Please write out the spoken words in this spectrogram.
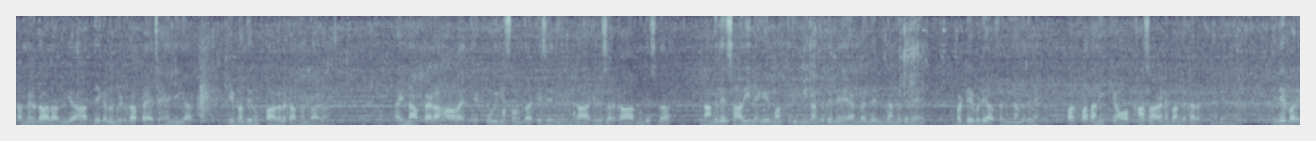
ਤਾਂ ਮੈਨੂੰ ਲੱਗਦਾ ਵੀ ਆਹ ਅੱਧੇ ਕਿਲੋਮੀਟਰ ਦਾ ਪੈਚ ਹੈ ਨਹੀਂਗਾ ਇਹ ਬੰਦੇ ਨੂੰ ਪਾਗਲ ਕਰ ਦਿੰਦਾ ਗਾ। ਇੰਨਾ ਭੈੜਾ ਹਾਲ ਆ ਇੱਥੇ, ਕੋਈ ਨਹੀਂ ਸੁਣਦਾ ਕਿਸੇ ਦੀ, ਨਾ ਕਿਸੇ ਸਰਕਾਰ ਨੂੰ ਦਿਸਦਾ। ਲੰਘਦੇ ਸਾਰੀ ਨੇਗੇ ਮੰਤਰੀ ਵੀ ਲੰਘਦੇ ਨੇ ਐਮਐਲਏ ਵੀ ਲੰਘਦੇ ਨੇ। ਵੱਡੇ ਵੱਡੇ ਅਫਸਰ ਵੀ ਲੰਘਦੇ ਨੇ, ਪਰ ਪਤਾ ਨਹੀਂ ਕਿਉਂ ਅੱਖਾਂ ਸਾਰਿਆਂ ਨੇ ਬੰਦ ਕਰ ਰੱਖੀਆਂ ਨੇ ਇਹਦੇ ਬਾਰੇ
